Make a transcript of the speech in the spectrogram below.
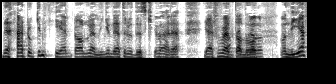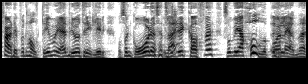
Det her tok en helt annen vending enn det jeg trodde det skulle være. Jeg forventa Ja, nå Men de er ferdige på en halvtime, og jeg driver og triller. Og så går de og setter seg til kaffe, så må jeg holde på alene.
